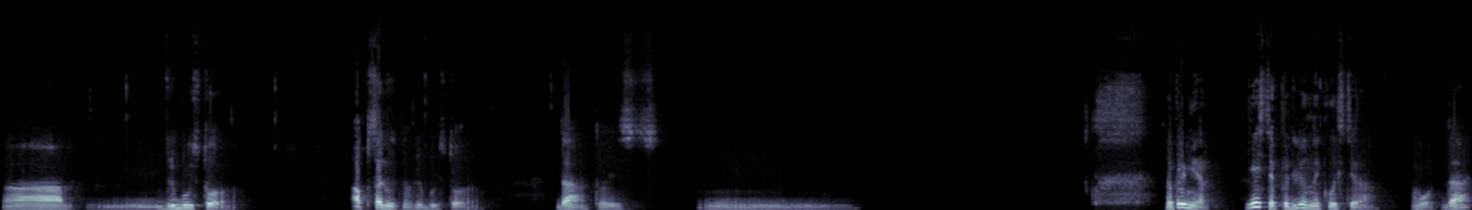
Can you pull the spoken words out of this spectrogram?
а, в любую сторону. Абсолютно в любую сторону. Да, то есть Например, есть определенные кластера, вот, да,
